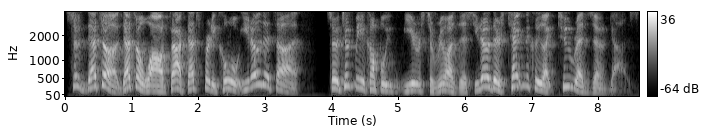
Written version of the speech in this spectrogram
So that's a that's a wild fact. That's pretty cool. You know that uh so it took me a couple years to realize this. You know there's technically like two red zone guys.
